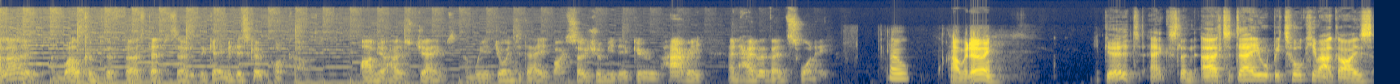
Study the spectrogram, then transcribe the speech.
Hello, and welcome to the first episode of the Gamer Disco podcast. I'm your host, James, and we are joined today by social media guru Harry and head of events Swanee. Hello. How are we doing? Good, excellent. Uh, today we'll be talking about, guys,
